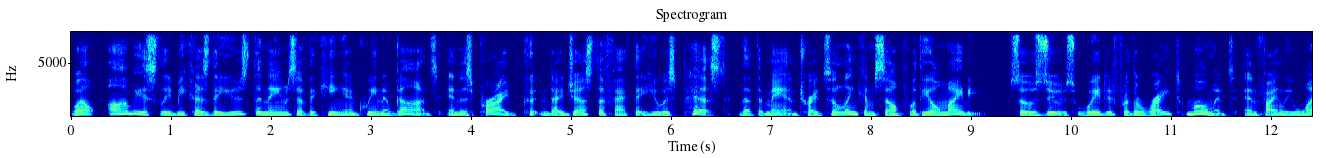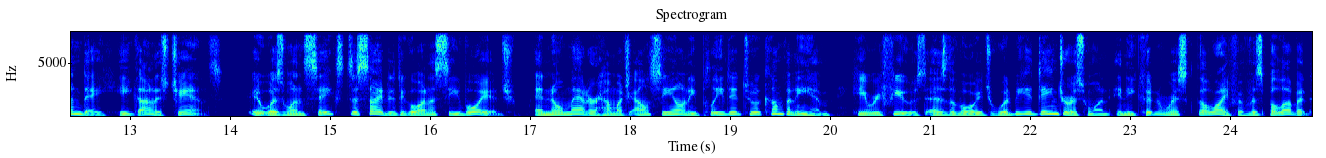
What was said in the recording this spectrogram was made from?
Well, obviously because they used the names of the king and queen of gods, and his pride couldn't digest the fact that he was pissed that the man tried to link himself with the Almighty. So Zeus waited for the right moment, and finally one day he got his chance. It was when Ceyx decided to go on a sea voyage, and no matter how much Alcyone pleaded to accompany him, he refused as the voyage would be a dangerous one and he couldn't risk the life of his beloved.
